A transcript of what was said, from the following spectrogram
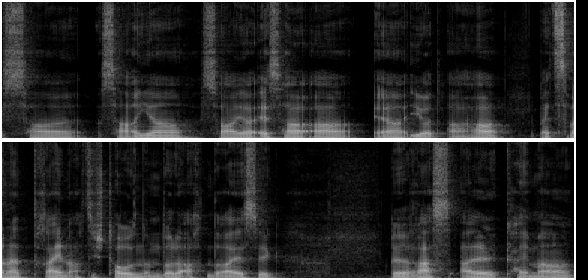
Saya, Saya, S-H-A-R-J-A-H bei 283.000 am Dollar 38. Äh, Ras Al Khaimah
